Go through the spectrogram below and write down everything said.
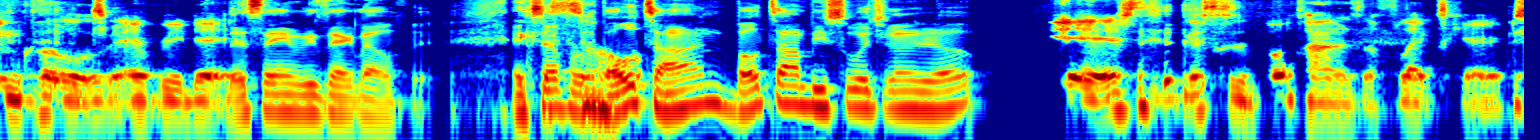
same clothes every day. the same exact outfit. Except for So- botan. Botan be switching it up Yeah, it's just because Botan is a flex character.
